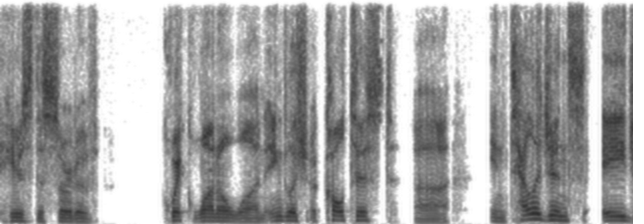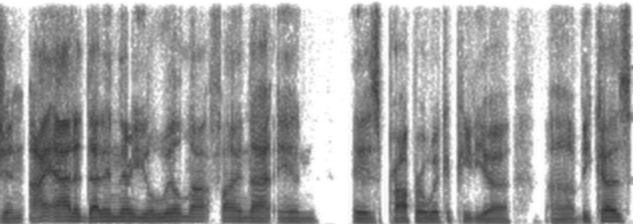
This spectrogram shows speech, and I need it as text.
here's the sort of quick 101 English occultist, uh, intelligence agent. I added that in there. You will not find that in his proper Wikipedia uh, because,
